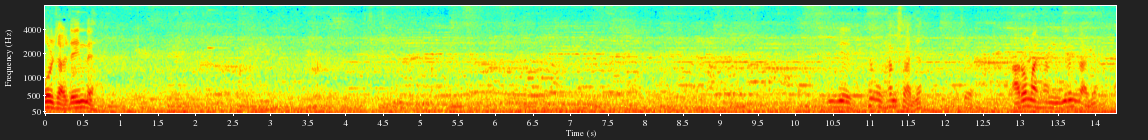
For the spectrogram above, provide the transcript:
몰잘돼 있네. 이게 태국 향수 아니야? 저 아로마 향 이런 거 아니야?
